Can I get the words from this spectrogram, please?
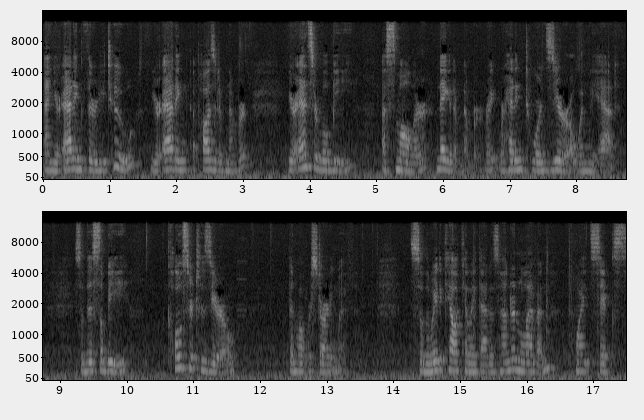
and you're adding 32, you're adding a positive number, your answer will be a smaller negative number, right? We're heading towards zero when we add. So this will be closer to zero than what we're starting with. So the way to calculate that is 111.6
